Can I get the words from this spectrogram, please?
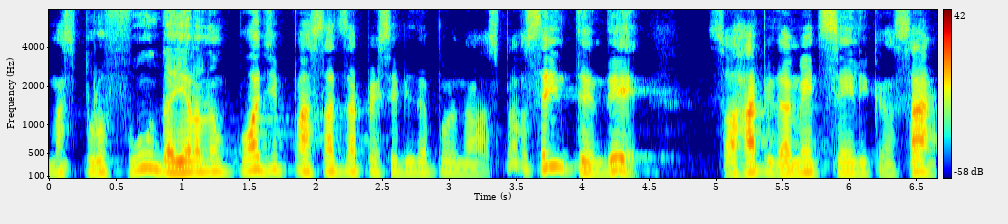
mas profunda, e ela não pode passar desapercebida por nós. Para você entender, só rapidamente, sem lhe cansar,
